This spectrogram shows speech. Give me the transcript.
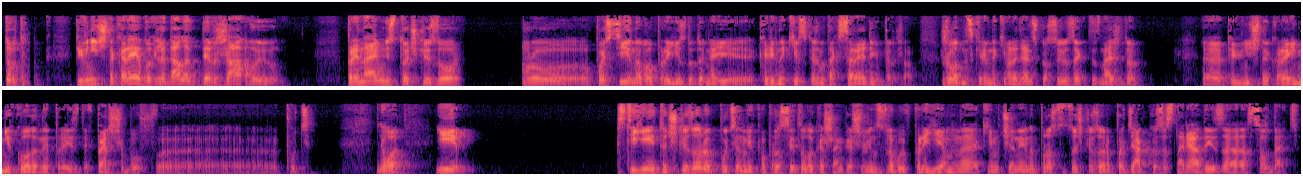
Тобто Північна Корея виглядала державою, принаймні з точки зору постійного приїзду до неї керівників, скажімо так, середніх держав. Жоден з керівників Радянського Союзу, як ти знаєш, до е, Північної Кореї ніколи не приїздив. Перший був е, Путін. От. І з тієї точки зору Путін міг попросити Лукашенка, що він зробив приємне Кім Чен Іну, просто з точки зору подяку за снаряди і за солдатів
